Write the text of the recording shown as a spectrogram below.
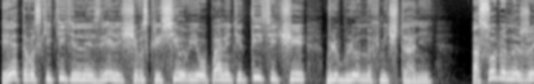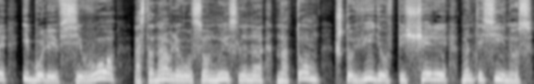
И это восхитительное зрелище воскресило в его памяти тысячи влюбленных мечтаний. Особенно же и более всего останавливался он мысленно на том, что видел в пещере Монтесинос,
